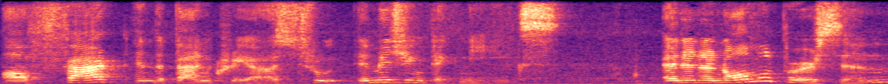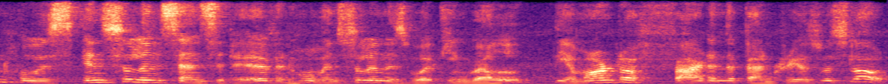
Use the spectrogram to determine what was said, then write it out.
of fat in the pancreas through imaging techniques. And in a normal person who is insulin sensitive and whom insulin is working well, the amount of fat in the pancreas was low.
